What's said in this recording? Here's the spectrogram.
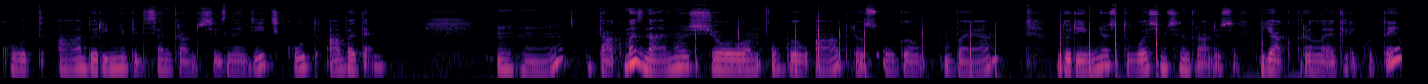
кут А дорівнює 50 градусів. Знайдіть кут АБД. Угу. Так, ми знаємо, що угол А плюс угол Б дорівнює 180 градусів, як прилеглі кути,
